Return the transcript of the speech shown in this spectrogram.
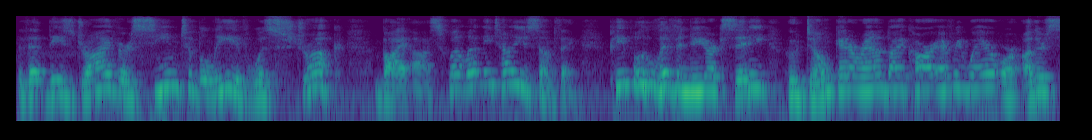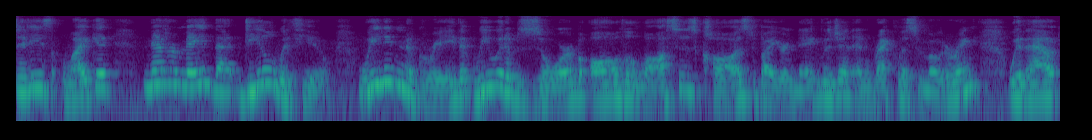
that these drivers seem to believe was struck by us. Well, let me tell you something. People who live in New York City who don't get around by car everywhere or other cities like it never made that deal with you. We didn't agree that we would absorb all the losses caused by your negligent and reckless motoring without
